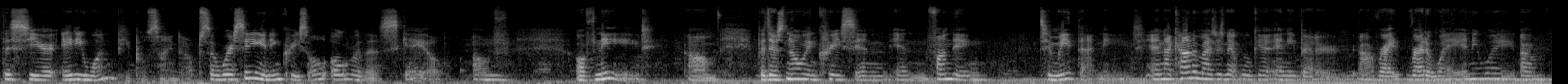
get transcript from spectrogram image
This year, 81 people signed up. So we're seeing an increase all over the scale of, mm. of need. Um, but there's no increase in, in funding to meet that need. And I can't imagine it will get any better uh, right right away anyway. Um,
